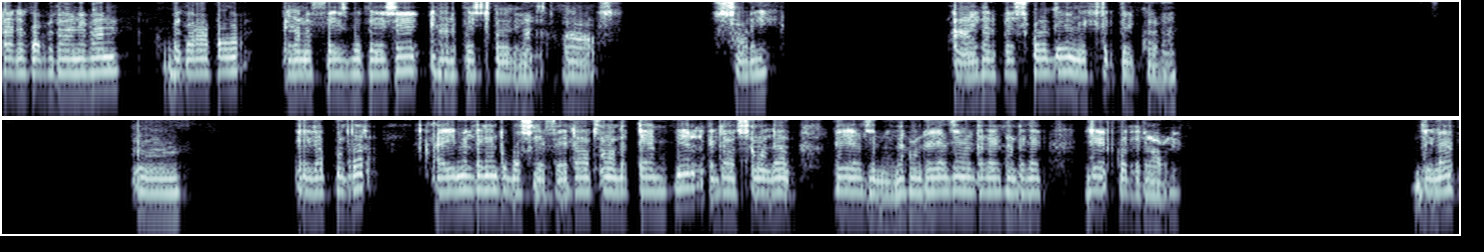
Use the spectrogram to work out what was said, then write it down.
তাদের কপি করে নেবেন। কপি করার পর এখানে ফেসবুকে এসে এখানে পেস্ট করে দেবেন। সরি এখানে পেস্ট করে দেবেন নেক্সট ক্লিক করবেন। এই আপনাদের ইমেলটা কিন্তু বসে আছে এটা হচ্ছে আমাদের টেম্পেল এটা হচ্ছে আমাদের রিয়েল জিমেল এখন রিয়েল জিমেলটাকে এখান থেকে ডিলিট করে দিতে হবে। ডিলিট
